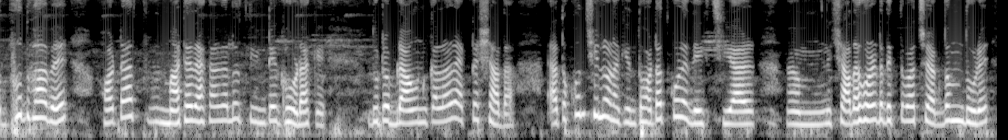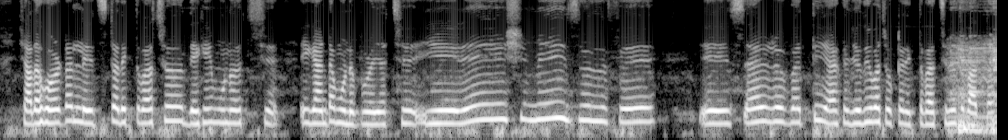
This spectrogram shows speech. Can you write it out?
অদ্ভুতভাবে হঠাৎ মাঠে দেখা গেল তিনটে ঘোড়াকে, দুটো ব্রাউন কালার একটা সাদা। এতক্ষণ ছিল না কিন্তু হঠাৎ করে দেখছি আর সাদা ঘোড়াটা দেখতে পাচ্ছ একদম দূরে। সাদা ঘোড়াটার লেজটা দেখতে পাচ্ছ, দেখেই মনে হচ্ছে এই গানটা মনে পড়ে যাচ্ছে। ইয়ে রেশমি জুলফে এ সরবতি একে, যদিও বা চোখটা দেখতে পাচ্ছি না তো বাদ দাও।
